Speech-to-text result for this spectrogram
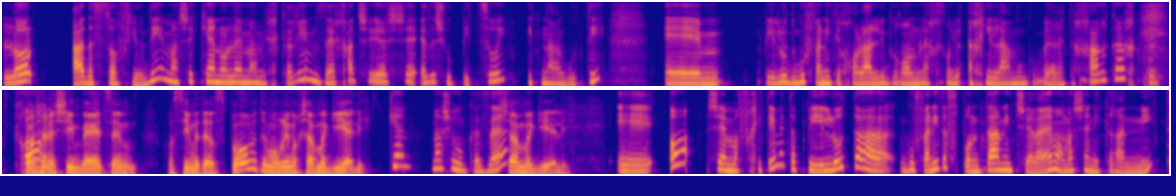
לא עד הסוף יודעים, מה שכן עולה מהמחקרים זה אחד שיש איזשהו פיצוי התנהגותי. פעילות גופנית יכולה לגרום לאכילה מוגברת אחר כך. ככל או- שאנשים בעצם עושים יותר ספורט הם אומרים עכשיו מגיע לי כן, משהו כזה. עכשיו מגיע לי. אה, או שהם מפחיתים את הפעילות הגופנית הספונטנית שלהם, או מה שנקרא ניט.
